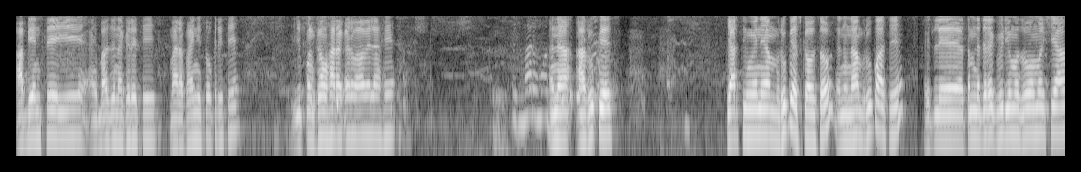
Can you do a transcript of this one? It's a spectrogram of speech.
આ બેન છે એ બાજુના ઘરેથી મારા ભાઈની છોકરી છે. એ પણ ઘઉં હારા કરવા આવેલા છે. અને આ રૂપેશ ત્યારથી હું એને આમ રૂપેશ કહું છું. એનું નામ રૂપા છે. એટલે તમને દરેક વિડીયોમાં જોવા મળશે આ.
